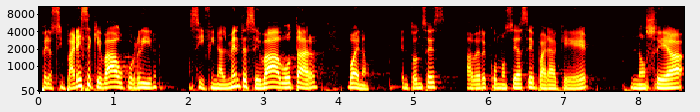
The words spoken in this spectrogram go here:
pero si parece que va a ocurrir, si finalmente se va a votar, bueno, entonces a ver cómo se hace para que no sea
